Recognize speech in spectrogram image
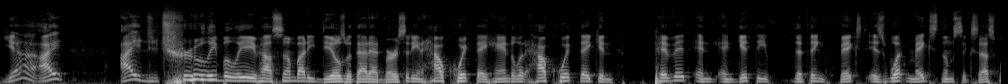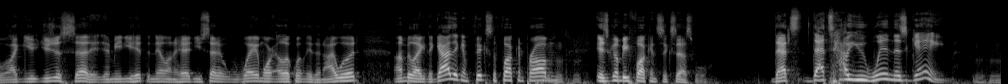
Yeah, I I truly believe how somebody deals with that adversity and how quick they handle it, how quick they can pivot and, and get the the thing fixed is what makes them successful. Like you, you just said it. I mean, you hit the nail on the head. You said it way more eloquently than I would. I'm be like, the guy that can fix the fucking problem is gonna be fucking successful. That's that's how you win this game. Mm-hmm.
